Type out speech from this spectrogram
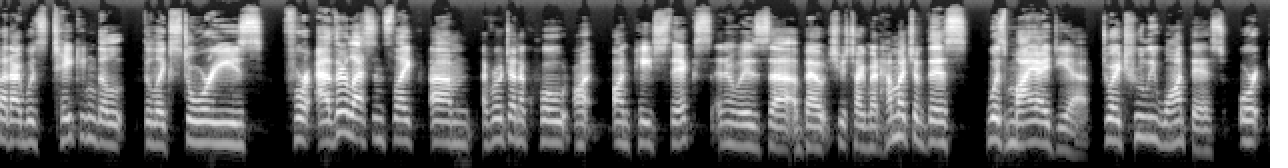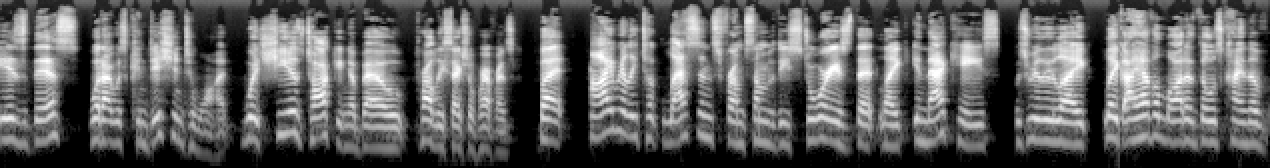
but I was taking the the like stories for other lessons like um i wrote down a quote on on page six and it was uh, about she was talking about how much of this was my idea do i truly want this or is this what i was conditioned to want which she is talking about probably sexual preference but i really took lessons from some of these stories that like in that case was really like like i have a lot of those kind of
